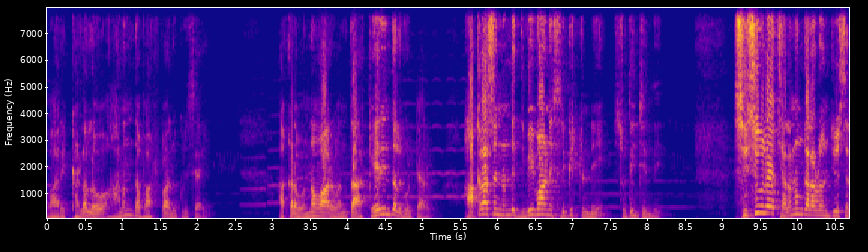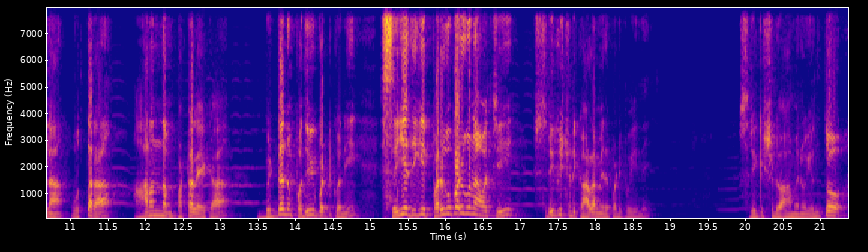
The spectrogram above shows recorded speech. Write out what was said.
వారి కళ్ళలో ఆనంద బాష్పాలు కురిశాయి. అక్కడ ఉన్నవారు అంతా కేరింతలు కొట్టారు. ఆకాశం నుండి దివివాణి శ్రీకృష్ణుణ్ణి స్తుతించింది. శిశువులో చలనం కలగడం చూసిన ఉత్తర ఆనందం పట్టలేక బిడ్డను పొదివి పట్టుకొని శయ్య దిగి పరుగు పరుగున వచ్చి శ్రీకృష్ణుడి కాళ్ళ మీద పడిపోయింది. శ్రీకృష్ణుడు ఆమెను ఎంతో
